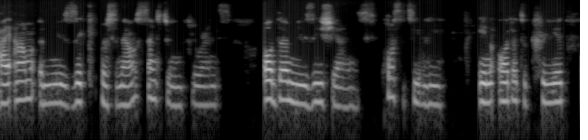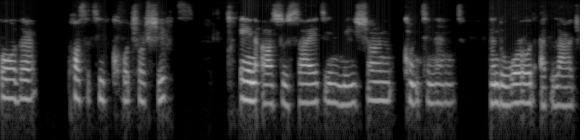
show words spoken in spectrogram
I am a music personnel sent to influence other musicians positively in order to create further positive culture shifts in our society, nation, continent, and the world at large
